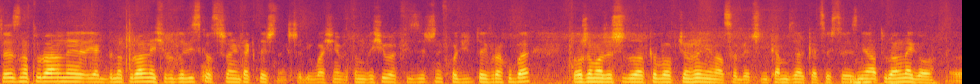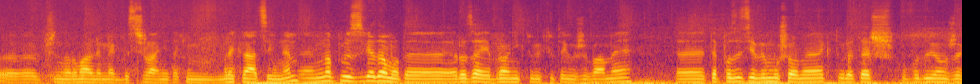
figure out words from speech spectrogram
To jest naturalne, jakby naturalne środowisko strzeleń taktycznych, czyli właśnie ten wysiłek fizyczny wchodzi tutaj w rachubę. To, że masz jeszcze dodatkowe obciążenie na sobie, czyli kamizelkę, coś co jest nienaturalnego e, przy normalnym jakby strzelaniu takim rekreacyjnym. E, No plus wiadomo, te rodzaje broni, których tutaj używamy, e, te pozycje wymuszone, które też powodują, że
